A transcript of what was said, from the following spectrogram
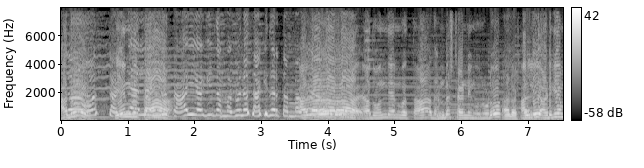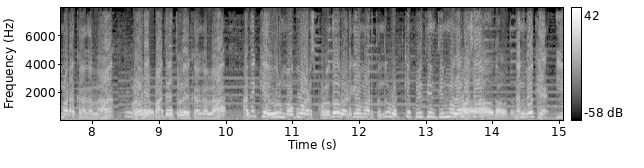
ಅದು ಏನ್ ಗೊತ್ತಾ? ಇನ್ನು ತಾಯಿಯಾಗಿ ನಮ್ಮ ಮಗುನ ಸಾಕಿದಾರೆ ತಮ್ಮ ಅಲ್ಲ ಅಲ್ಲ ಅಲ್ಲ. ಅದು ಒಂದೇನ್ ಗೊತ್ತಾ? ಅದ್ ಅಂಡರ್ಸ್ಟ್ಯಾಂಡಿಂಗ್ ನೋಡು. ಅಲ್ಲಿ ಅಡಿಗೆ ಮಾಡಕ್ ಆಗಲ್ಲ ಒಳಗಡೆ ಪಾತ್ರೆ ತೊಳೆಯಕ್ಕಾಗಲ್ಲ. ಅದಕ್ಕೆ ಇವ್ರು ಮಗು ಆಡಿಸ್ಕೊಳ್ಳೋದು ಅವ್ರು ಅಡಿಗೆ ಮಾಡ್ತಂದ್ರೆ ಒಟ್ಟಿಗೆ ಪ್ರೀತಿಯನ್ನು ತಿನ್ಬೋದಲ್ವಾ ಸರ್? ನನ್ಗೆ ಓಕೆ. ಈ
